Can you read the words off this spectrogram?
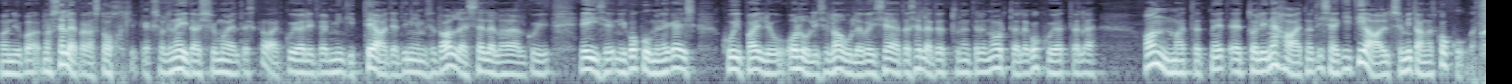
on juba noh, sellepärast ohtlik, eks ole, neid asju mõeldes ka, et kui olid veel mingid teadjad inimesed alles sellel ajal, kui EISE-ni kogumine käis, kui palju olulisi laule võis jääda selle tõttu nendele noortele kogujatele andma, et, et need, et oli näha, et nad isegi ei tea üldse, mida nad koguvad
